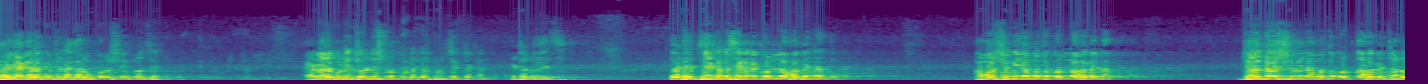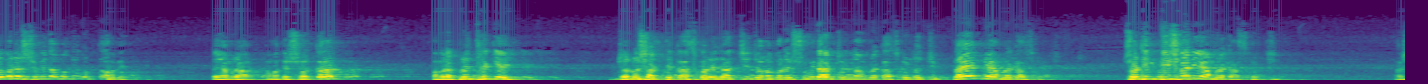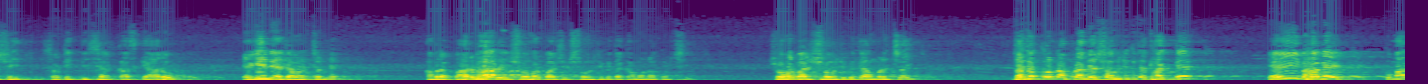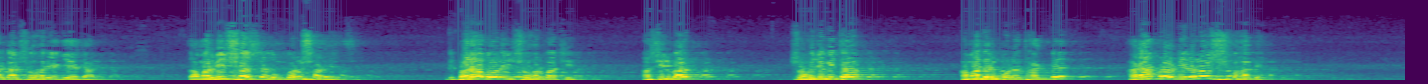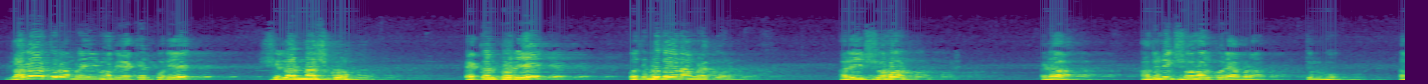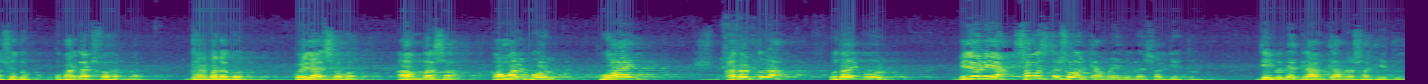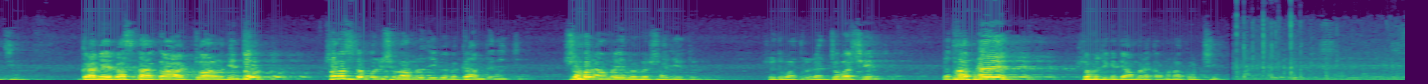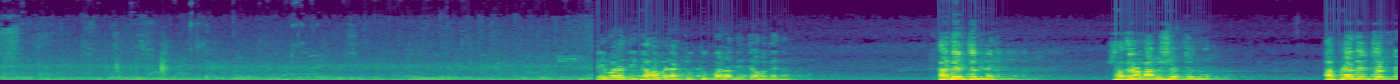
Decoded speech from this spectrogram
প্রায় এগারো কোটি টাকার উপরে সেই প্রজেক্ট এগারো কোটি চল্লিশ লক্ষ টাকার প্রজেক্ট এখানে, এটা রয়েছে। তো এটা যেখানে সেখানে করলে হবে না তো। আমার সুবিধা মতো করলে হবে না। জনতার সুবিধা মতো করতে হবে, জনগণের সুবিধা মতো করতে হবে। তাই আমরা, আমাদের সরকার, আমরা প্রত্যেকেই জনস্বার্থে কাজ করে যাচ্ছি, জনগণের সুবিধার জন্য আমরা কাজ করে যাচ্ছি প্ল্যান নিয়ে আমরা কাজ করছি, সঠিক দিশা নিয়ে আমরা কাজ করছি। সেই সঠিক দিশার কাজকে আরও এগিয়ে নিয়ে যাওয়ার জন্য আমরা বারবার এই শহরবাসীর সহযোগিতা কামনা করছি। শহরবাসীর সহযোগিতা আমরা চাই। যতক্ষণ আপনাদের সহযোগিতা থাকবে, এইভাবে কুমারঘাট শহর এগিয়ে যান। তো আমার বিশ্বাস এবং ভরসা রয়েছে বরাবর এই শহরবাসীর আশীর্বাদ, সহযোগিতা আমাদের উপরে থাকবে। আর আমরা নিরলস্যভাবে লাগাতার আমরা এইভাবে একের পর এক শিলান্যাস করব। একের পর এক উদ্বোধন আমরা করব। আর এই শহর, এটা আধুনিক শহর করে আমরা তুলব। আর শুধু কুমারঘাট শহর নয়, ধর্মনগর, কৈলাস শহর, আমবাসা, কমলপুর, খোয়াই, আগরতলা, উদয়পুর, বিলোনিয়া, সমস্ত শহরকে আমরা এইভাবে সাজিয়ে তুলব। যেইভাবে গ্রামকে আমরা সাজিয়ে তুলছি। গ্রামের রাস্তাঘাট জল, বিদ্যুৎ, সমস্ত পরিষেবা আমরা যেভাবে গ্রামকে দিচ্ছি, শহরে আমরা এইভাবে সাজিয়ে তুলব। শুধুমাত্র রাজ্যবাসীর তথা আপনাদের সহযোগিতা আমরা কামনা করছি। ভাড়া দিতে হবে না, টুকটুক ভাড়া দিতে হবে না। কাদের জন্য? সাধারণ মানুষের জন্য? আপনাদের জন্য?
